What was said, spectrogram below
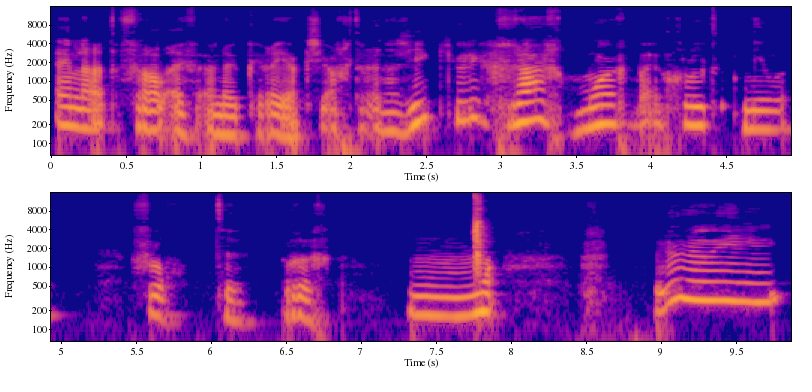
En laat vooral even een leuke reactie achter. En dan zie ik jullie graag morgen bij een gloednieuwe vlog terug. Mwah. Doodoo-doo-wee.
